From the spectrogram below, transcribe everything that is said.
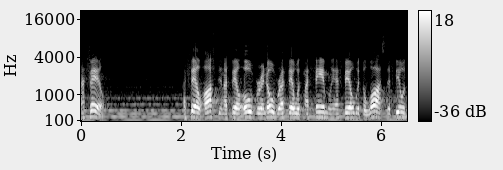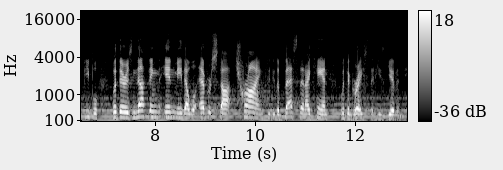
I fail. I fail often. I fail over and over. I fail with my family. I fail with the lost. I fail with people. But there is nothing in me that will ever stop trying to do the best that I can with the grace that He's given me.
